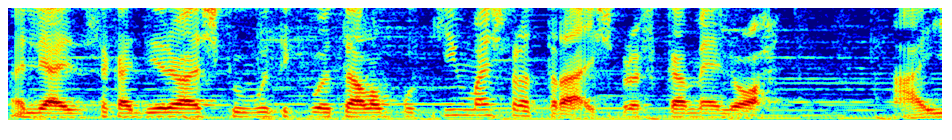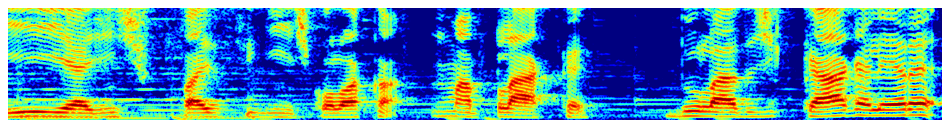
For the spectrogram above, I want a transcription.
Aliás, essa cadeira eu acho que eu vou ter que botar ela um pouquinho mais para trás para ficar melhor. Aí a gente faz o seguinte, coloca uma placa do lado de cá, galera,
